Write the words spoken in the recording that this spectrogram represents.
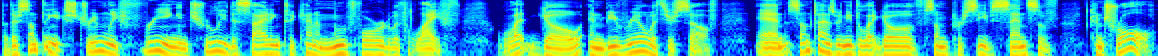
But there's something extremely freeing in truly deciding to kind of move forward with life let go and be real with yourself. And sometimes we need to let go of some perceived sense of control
